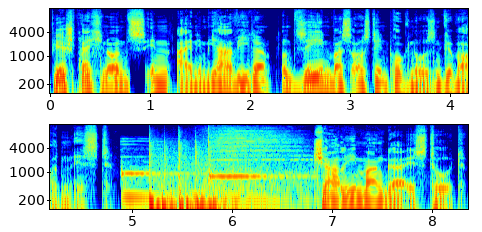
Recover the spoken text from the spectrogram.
Wir sprechen uns in einem Jahr wieder und sehen, was aus den Prognosen geworden ist. Charlie Munger ist tot.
